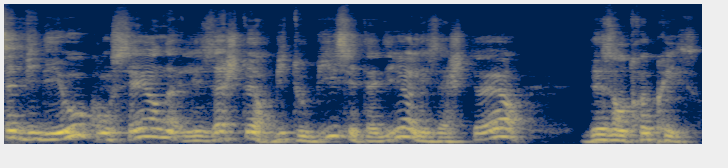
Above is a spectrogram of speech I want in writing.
Cette vidéo concerne les acheteurs B2B, c'est-à-dire les acheteurs des entreprises.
